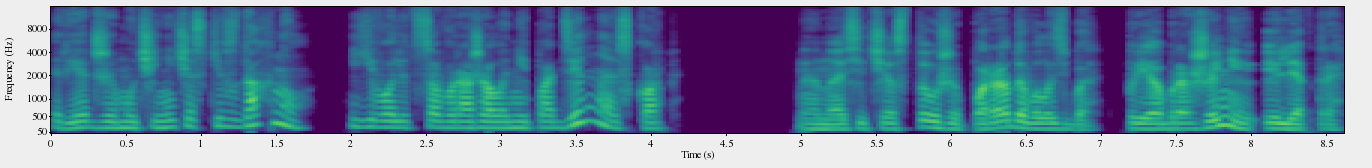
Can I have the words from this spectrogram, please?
Реджи мученически вздохнул. Его лицо выражало неподдельную скорбь. «Она сейчас тоже порадовалась бы преображению электро.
